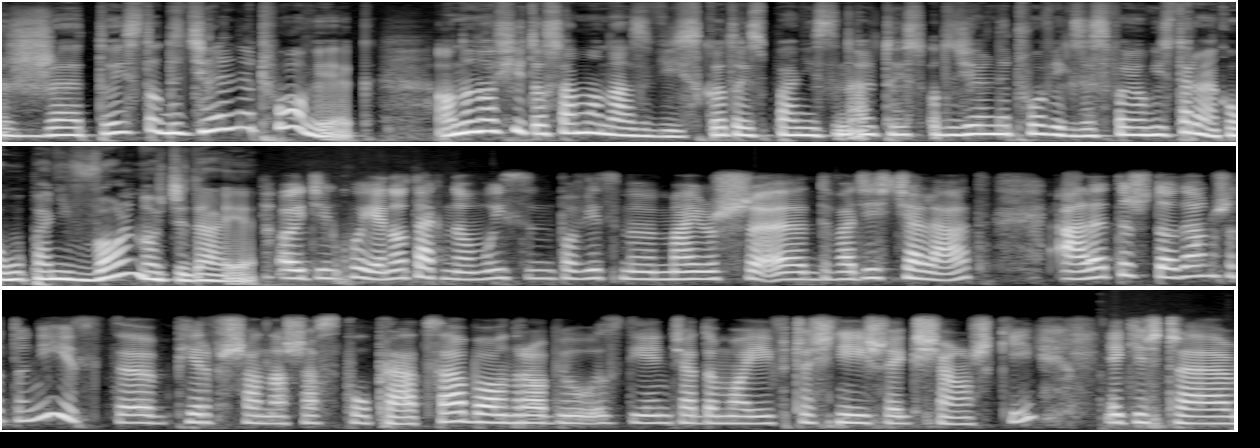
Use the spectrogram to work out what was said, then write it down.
że to jest oddzielny człowiek. On nosi to samo nazwisko, to jest pani syn, ale to jest oddzielny człowiek ze swoją historią, jaką mu pani wolność daje. Oj, dziękuję. No tak, no mój syn powiedzmy ma już 20 e, lat, ale też dodam, że to nie jest e, pierwsza nasza współpraca, bo on robił zdjęcia do mojej wcześniejszej książki, jak jeszcze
